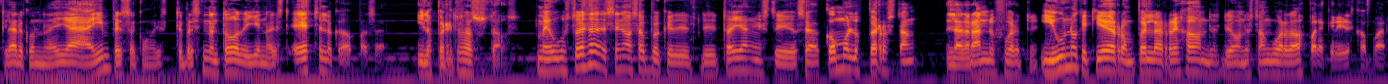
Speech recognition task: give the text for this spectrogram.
Claro, cuando ella ahí empezó, como te presentan todo de lleno, esto, es lo que va a pasar. Y los perritos asustados. Me gustó esa escena, o sea, porque detallan, este, o sea, cómo los perros están ladrando fuerte y uno que quiere romper la reja donde, de donde están guardados para querer escapar.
